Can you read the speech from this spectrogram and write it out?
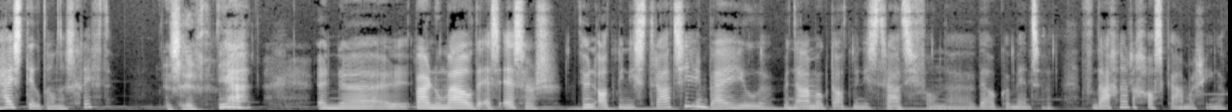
hij steelt dan een schrift. Een schrift? Ja. En uh, waar normaal de SS'ers hun administratie in bijhielden. Met name ook de administratie van uh, welke mensen vandaag naar de gaskamer gingen.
